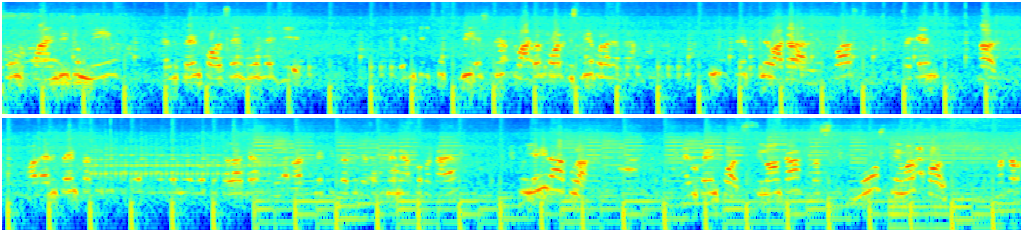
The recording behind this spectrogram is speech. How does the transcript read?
तो फाइनली जो मेन एलिफेंट फॉल्स है, वो है ये। देखिए इसको थ्री स्टेप वाटरफॉल इसलिए बोला जाता है थ्री स्टेप्स में वाटर आ रही है। फ़र्स्ट सेकेंड थर्ड और एलिफेंट का तो चला गया। अर्थक्वेक की तरफ़ जैसा कि मैंने आपको बताया तो यही रहा पूरा। एलिफेंट फॉल्स शिलोंग का मोस्ट फ़ेमस फॉल्स मतलब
